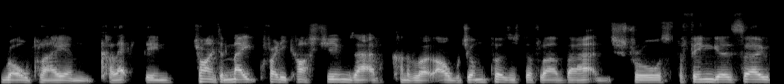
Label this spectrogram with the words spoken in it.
role play and collecting trying to make Freddy costumes out of kind of like old jumpers and stuff like that and straws for fingers. So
